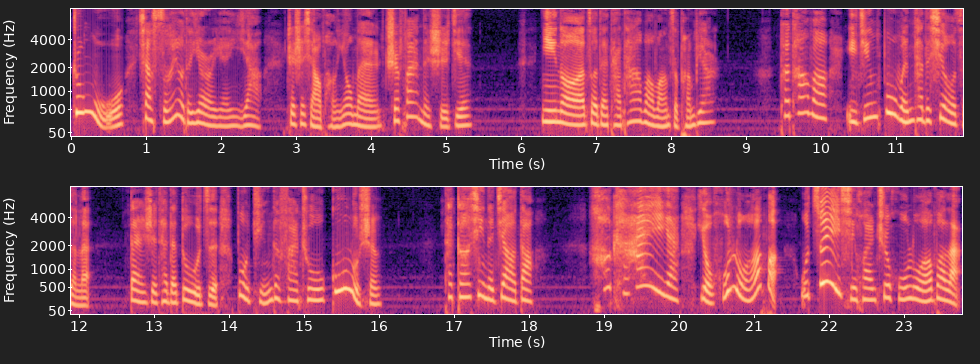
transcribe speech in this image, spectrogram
中午，像所有的幼儿园一样，这是小朋友们吃饭的时间。尼诺坐在塔塔瓦王子旁边，塔塔瓦已经不闻他的袖子了，但是他的肚子不停的发出咕噜声。他高兴的叫道：“好可爱呀，有胡萝卜！我最喜欢吃胡萝卜了。”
